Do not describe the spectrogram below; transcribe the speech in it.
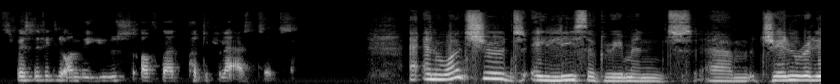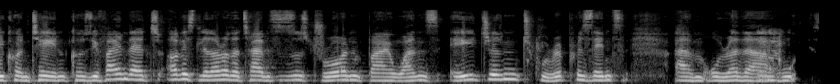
specifically on the use of that particular asset. And what should a lease agreement um, generally contain? Because you find that obviously a lot of the times this is drawn by one's agent who represents, um, or rather, mm. who is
